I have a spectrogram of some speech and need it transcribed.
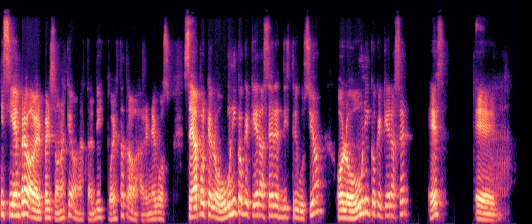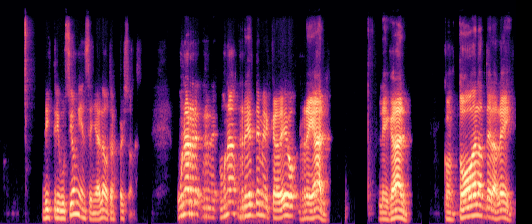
y siempre va a haber personas que van a estar dispuestas a trabajar en negocio. Sea porque lo único que quiera hacer es distribución o lo único que quiera hacer es eh, distribución y enseñarle a otras personas una, una red de mercadeo real, legal, con todas las de la ley,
